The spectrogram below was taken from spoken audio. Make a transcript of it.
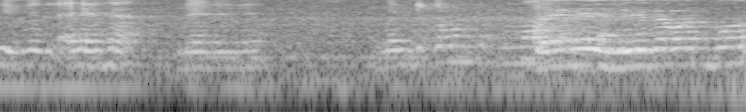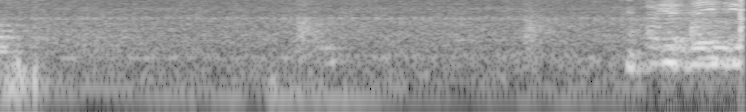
Si Bel, ano na, na, na, na. Hindi ka Tayo magkapama. nili naman, boss. Ay, ay, di.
